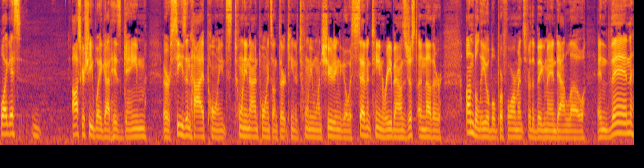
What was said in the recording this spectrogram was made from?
Well, I guess Oscar Tshiebwe got his game or season high points 29 points on 13 to 21 shooting to go with 17 rebounds. Just another unbelievable performance for the big man down low. And then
